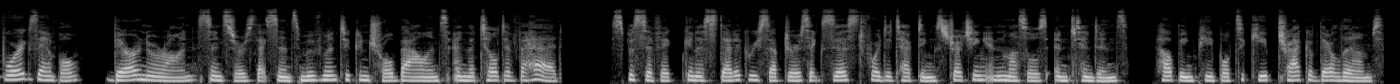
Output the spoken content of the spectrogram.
For example, there are neuron sensors that sense movement to control balance and the tilt of the head. Specific kinesthetic receptors exist for detecting stretching in muscles and tendons, helping people to keep track of their limbs.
